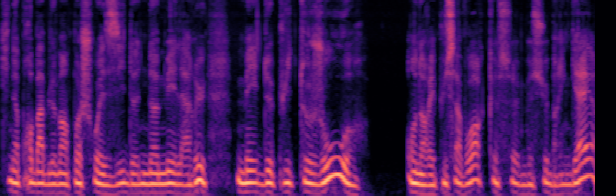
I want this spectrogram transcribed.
qui n'a probablement pas choisi de nommer la rue, mais depuis toujours, on aurait pu savoir que ce M. Bringer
